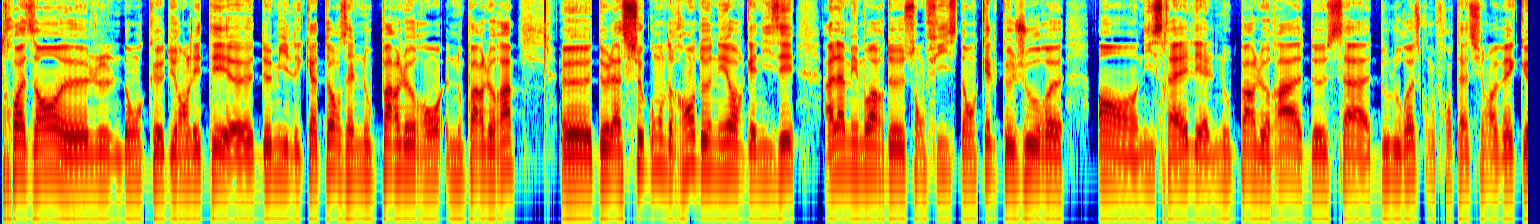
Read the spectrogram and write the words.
trois ans, donc durant l'été 2014. Euh, Elle nous, nous parlera de la seconde randonnée organisée à la mémoire de son fils dans quelques jours en Israël et elle nous parlera de sa douloureuse confrontation avec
